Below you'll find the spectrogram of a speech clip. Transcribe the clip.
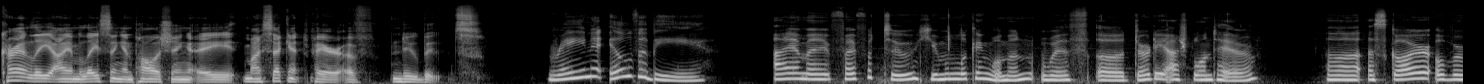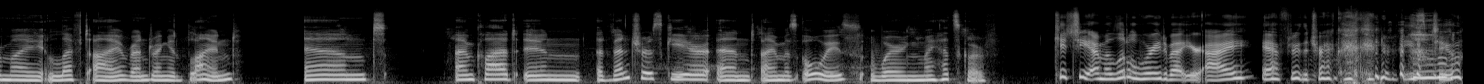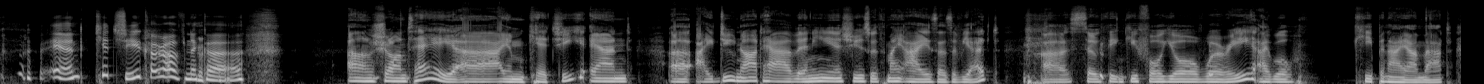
Currently, I am lacing and polishing a my second pair of new boots. Reine Ilvaby. I am a five foot two human looking woman with uh, dirty ash blonde hair, uh, a scar over my left eye, rendering it blind, and I'm clad in adventurous gear, and I'm as always wearing my headscarf. Kitschy, I'm a little worried about your eye after the track record of these two. and Kitschy Karovnica. Enchanté, uh, I am Kitschy, and uh, I do not have any issues with my eyes as of yet. Uh, so thank you for your worry. I will keep an eye on that.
